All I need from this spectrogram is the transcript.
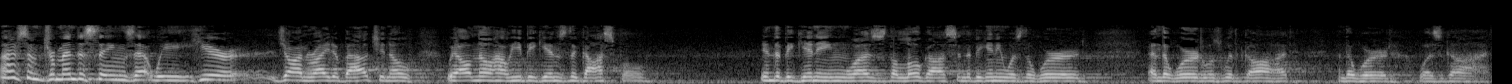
I have some tremendous things that we hear John write about. You know, we all know how he begins the gospel. In the beginning was the Logos, in the beginning was the Word, and the Word was with God, and the Word was God.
